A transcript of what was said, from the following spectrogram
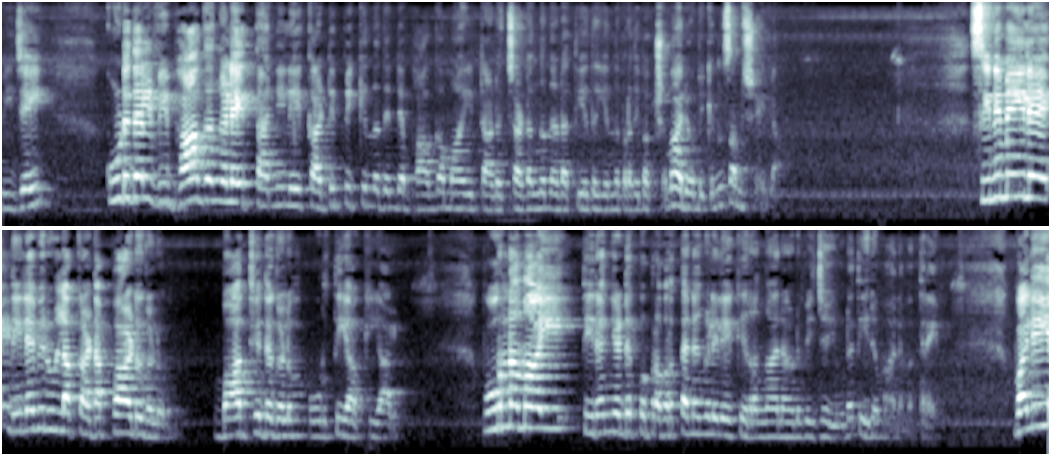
വിജയ് കൂടുതൽ വിഭാഗങ്ങളെ തന്നിലേക്ക് അടുപ്പിക്കുന്നതിന്റെ ഭാഗമായിട്ടാണ് ചടങ്ങ് നടത്തിയത് എന്ന് പ്രതിപക്ഷം ആരോപിക്കുന്നു. സംശയമില്ല. സിനിമയിലെ നിലവിലുള്ള കടപ്പാടുകളും ബാധ്യതകളും പൂർത്തിയാക്കിയാൽ പൂർണമായി തിരഞ്ഞെടുപ്പ് പ്രവർത്തനങ്ങളിലേക്ക് ഇറങ്ങാനാണ് വിജയുടെ തീരുമാനമത്രേ. വലിയ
